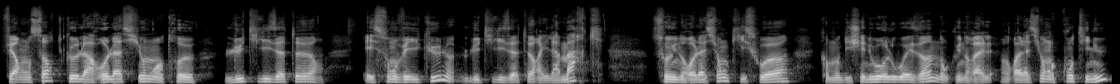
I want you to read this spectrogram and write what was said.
faire en sorte que la relation entre l'utilisateur et son véhicule, l'utilisateur et la marque, soit une relation qui soit, comme on dit chez nous, always on, donc une, relation en continu.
